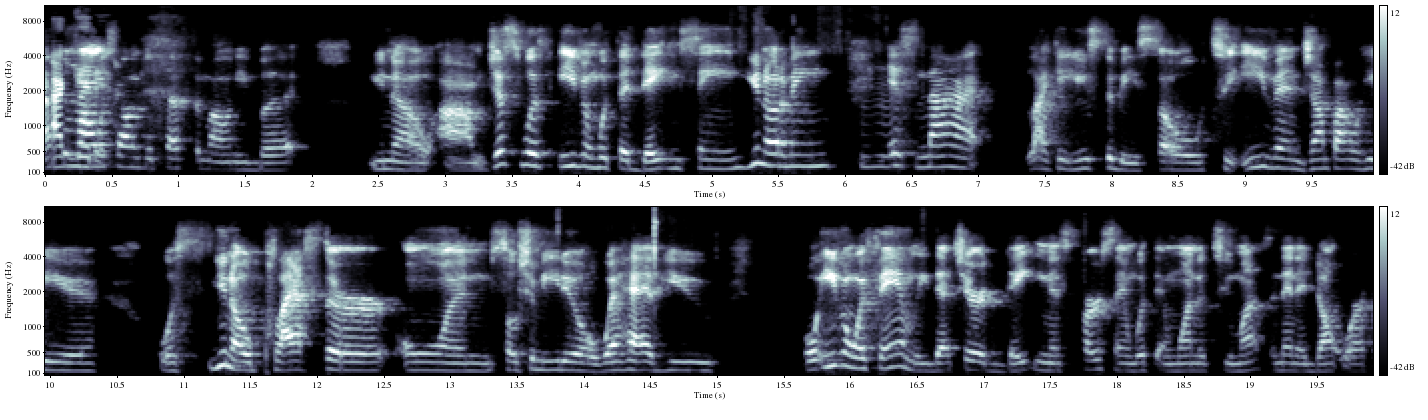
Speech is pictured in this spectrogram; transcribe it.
I nothing wrong get with it. telling your testimony, but you know, um, just with even with the dating scene, you know what I mean? Mhm. It's not like it used to be. So to even jump out here or you know plaster on social media or what have you, or even with family that you're dating this person within one to two months and then it don't work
